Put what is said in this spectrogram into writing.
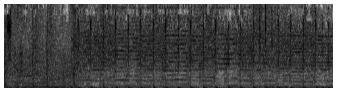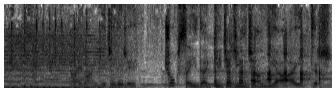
Hoş geldin. Tayvan geceleri çok sayıda gececil canlıya aittir.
